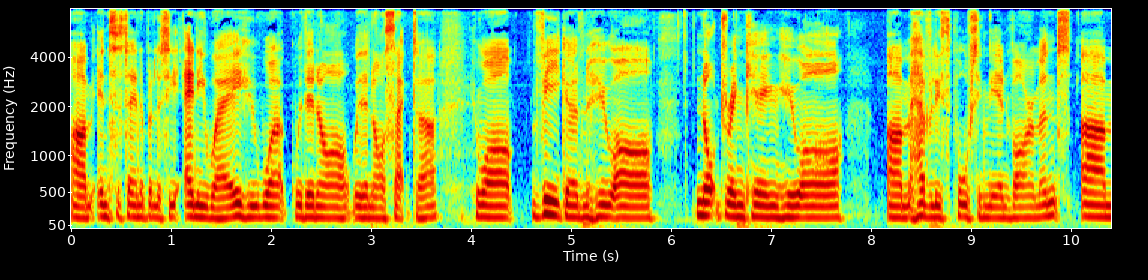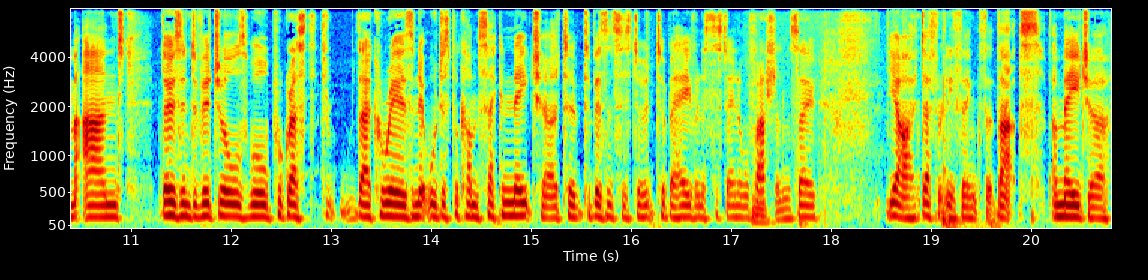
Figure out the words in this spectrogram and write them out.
um, in sustainability anyway, who work within our within our sector, who are vegan, who are not drinking, who are um, heavily supporting the environment, um, and those individuals will progress th- their careers and it will just become second nature to, to businesses to, to behave in a sustainable mm. fashion. So, yeah, I definitely think that that's a major,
